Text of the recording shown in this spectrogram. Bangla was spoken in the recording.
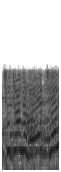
কিছু জন রয়েছে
